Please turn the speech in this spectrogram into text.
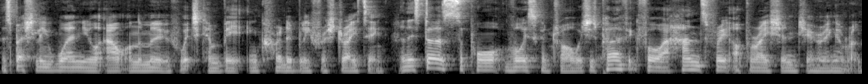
especially when you're out on the move, which can be incredibly frustrating. And this does support voice control, which is perfect for a hands-free operation during a run.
